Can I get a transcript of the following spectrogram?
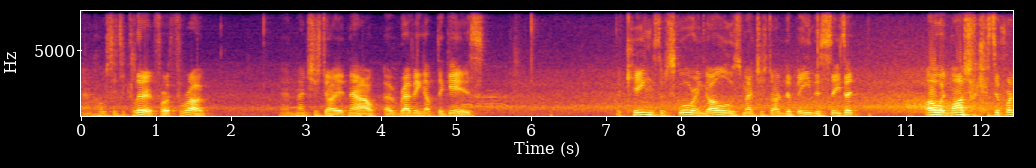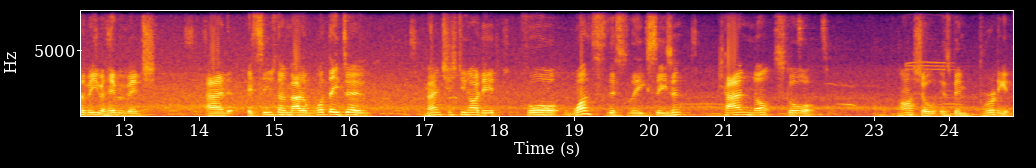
And Hull City clear it for a throw. And Manchester United now are revving up the gears. The kings of scoring goals Manchester United have been this season. Oh, and Marshall gets in front of Ibrahimovic. And it seems no matter what they do, Manchester United, for once this league season, cannot score. Marshall has been brilliant.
